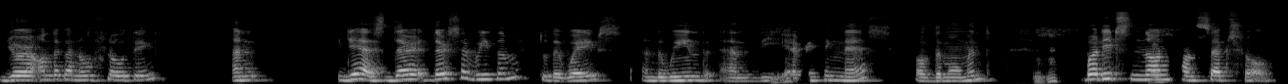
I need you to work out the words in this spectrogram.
you're on the canoe floating and yes there there's a rhythm to the waves and the wind and the mm-hmm. everythingness of the moment mm-hmm. but it's non-conceptual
